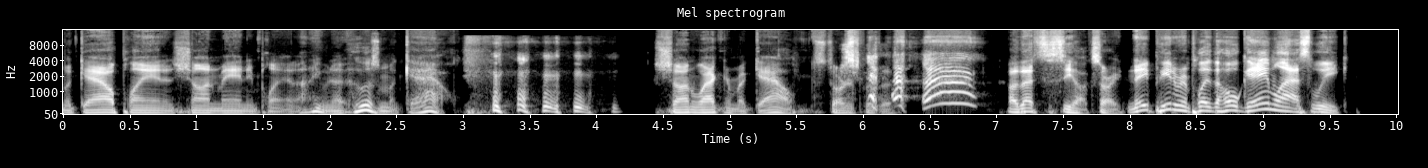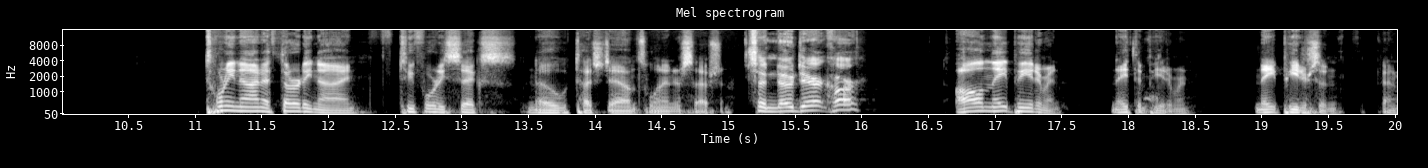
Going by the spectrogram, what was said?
McGough playing, and Sean Mannion playing. I don't even know who is McGough. Sean Wagner McGough started for the. oh, that's the Seahawks. Sorry, Nate Peterman played the whole game last week. Twenty nine to thirty nine, two forty six, no touchdowns, one interception. so no Derek Carr. All Nate Peterman, Nathan Peterman, Nate Peterson. All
